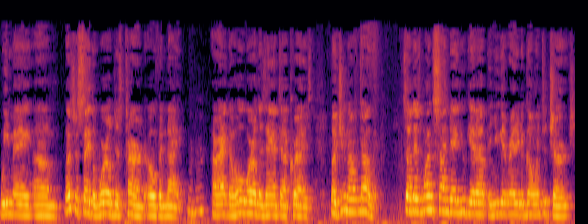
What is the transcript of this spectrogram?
we may um, let's just say the world just turned overnight. Mm-hmm. All right, the whole world is antichrist, but you don't know it. So there's one Sunday you get up and you get ready to go into church,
